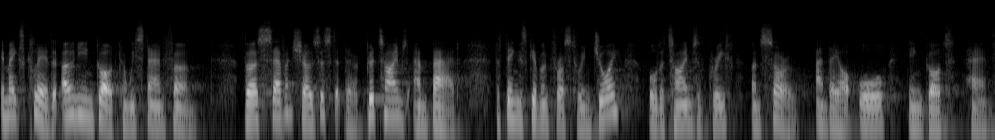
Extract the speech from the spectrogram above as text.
It makes clear that only in God can we stand firm. Verse 7 shows us that there are good times and bad, the things given for us to enjoy or the times of grief and sorrow, and they are all in God's hands.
